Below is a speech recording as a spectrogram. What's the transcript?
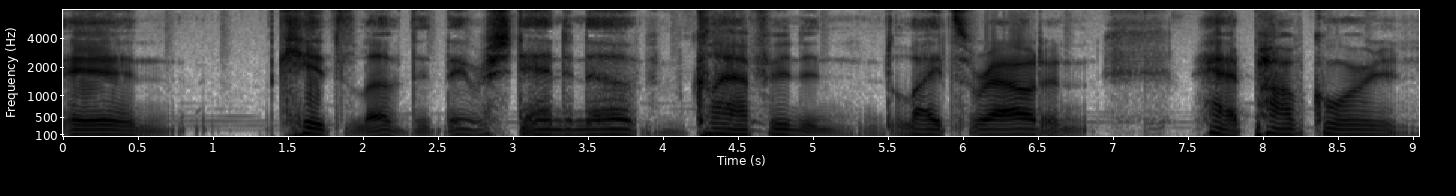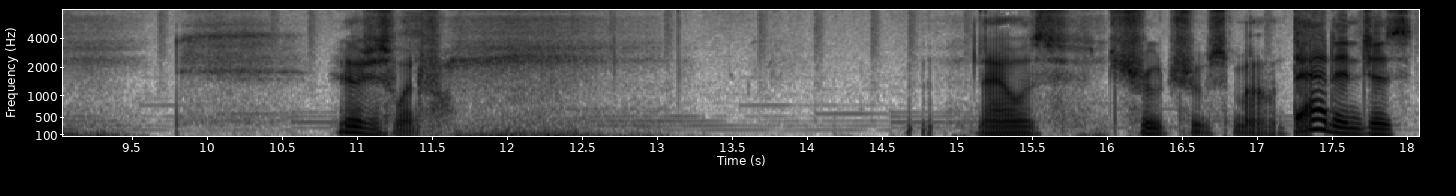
And kids loved it. They were standing up, clapping, and the lights were out, and had popcorn, and it was just wonderful. That was true, true smile. That and just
